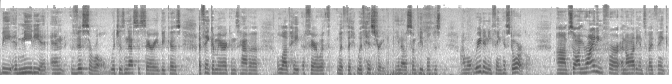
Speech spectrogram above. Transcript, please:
be immediate and visceral, which is necessary because I think Americans have a love hate affair with, with, the, with history. You know, some people just, I won't read anything historical. Um, so, I'm writing for an audience that I think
